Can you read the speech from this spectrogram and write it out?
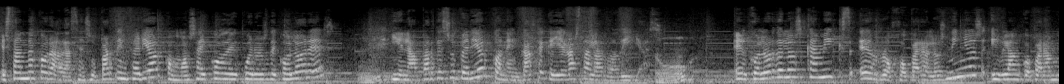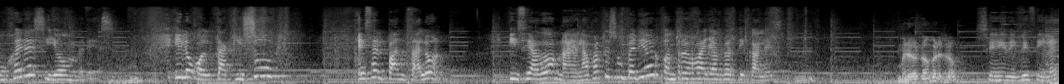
Están decoradas en su parte inferior con mosaico de cueros de colores y en la parte superior con encaje que llega hasta las rodillas. No. El color de los kamiks es rojo para los niños y blanco para mujeres y hombres. Y luego el takisut es el pantalón y se adorna en la parte superior con tres rayas verticales. Menos nombres, ¿no? Sí, difícil, ¿eh?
